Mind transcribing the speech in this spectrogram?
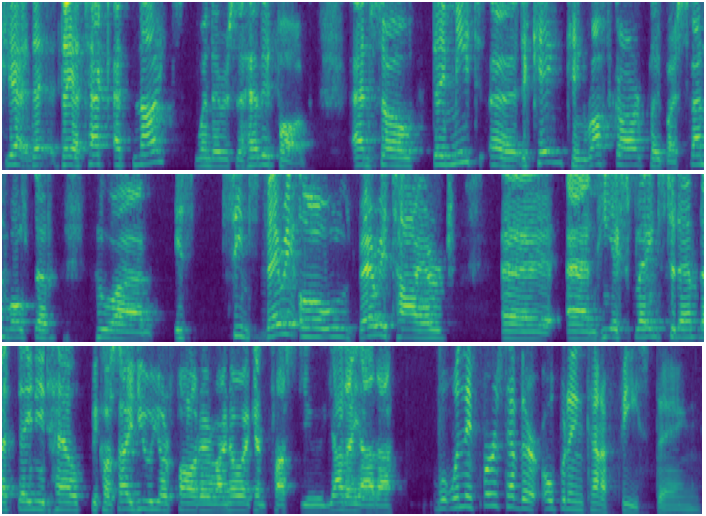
Yeah, they, they attack at night when there is a heavy fog. And so they meet uh, the king, King Hrothgar, played by Sven Wollter, who um, is seems very old, very tired. Uh, and he explains to them that they need help because I knew your father. I know I can trust you. Yada yada. But when they first have their opening kind of feast thing,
